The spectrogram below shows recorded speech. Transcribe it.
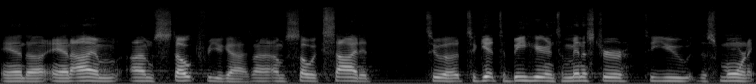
And, uh, and I am I'm stoked for you guys. I, am so excited to, uh, to get to be here and to minister to you this morning.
